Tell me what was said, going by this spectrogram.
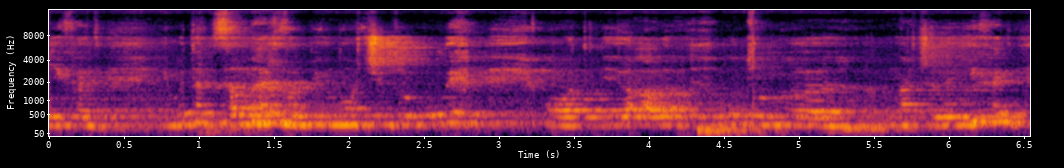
їхати. І ми так замерзли півночі пробули. От, і, але утром е, почали їхати.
